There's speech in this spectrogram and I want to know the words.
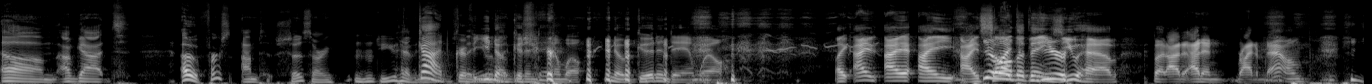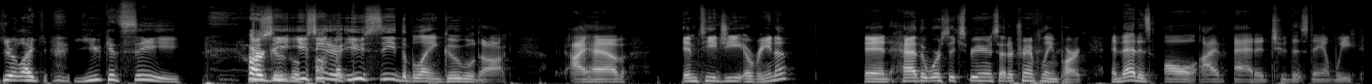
um, I've got. Oh, first, I'm so sorry. Mhm. Do you have any God, Griffin, you you know good and damn well. You know good and damn well. Like I, I, I, I You're saw like- the things you have, but I, I didn't write them down. You're like you can see You our see, Google you see, the, you see the blank Google Doc. I have MTG Arena and had the worst experience at a trampoline park, and that is all I've added to this damn week.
